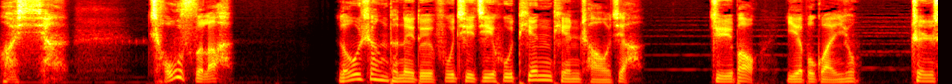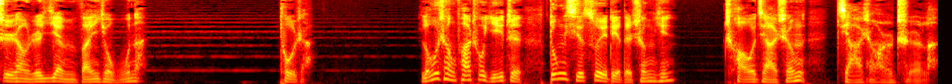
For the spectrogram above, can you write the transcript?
哎呀，愁死了！楼上的那对夫妻几乎天天吵架，举报也不管用，真是让人厌烦又无奈。突然，楼上发出一阵东西碎裂的声音，吵架声戛然而止了。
